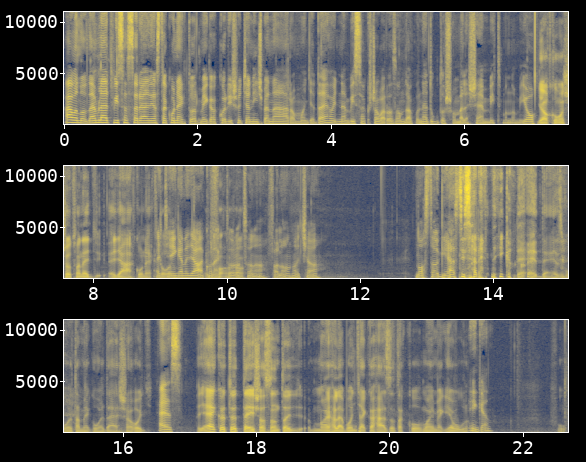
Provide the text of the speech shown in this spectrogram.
hát mondom, nem lehet visszaszerelni azt a konnektort még akkor is, hogyha nincs benne áram, mondja, de hogy nem visszasavarozom, de akkor ne dugdosson bele semmit. Mondom, jó. Ja, akkor most ott van egy, egy A Egy, igen, egy aha. ott van a falon, hogyha nosztalgiázni szeretnék. Akkor. De, de ez volt a megoldása, hogy, Ez, hogy elkötötte, és azt mondta, hogy majd ha lebontják a házat, akkor majd megjavul. igen. Fú.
